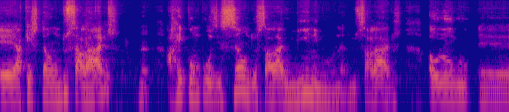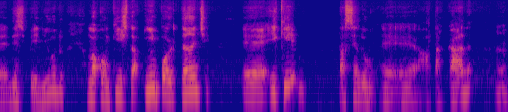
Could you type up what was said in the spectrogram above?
é, a questão dos salários, né, a recomposição do salário mínimo, né, dos salários ao longo é, desse período, uma conquista importante é, e que está sendo é, é, atacada. Né?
